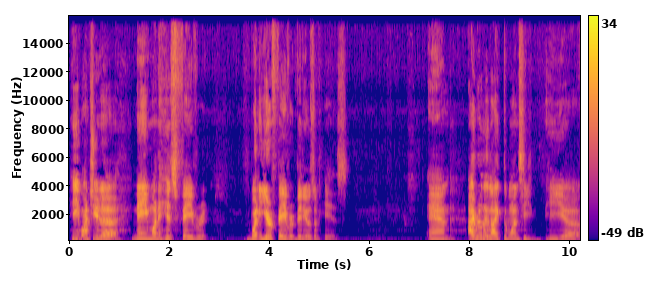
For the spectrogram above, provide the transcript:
He wants you to name one of his favorite, one of your favorite videos of his. And I really like the ones he he uh,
